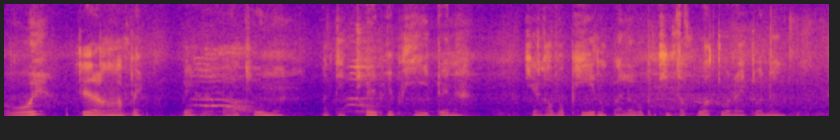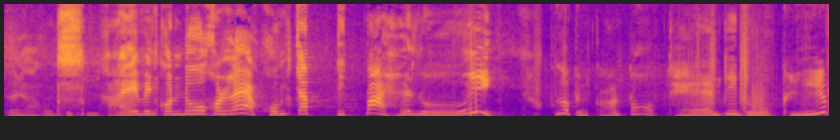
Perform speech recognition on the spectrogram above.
โอ้ยทีหลังเราไปไปหาป้ายชื่อมามาติดชื่อพี่พีทด้วยนะเขียนคำว่าพีทลงไปแล้วก็ไปติดสักตัวตัวใดตัวหนึ่งไปหาคนชื่อพีทใครเป็นคนดูคนแรกผมจะ ติดป้ายให้เลย เพื่อเป็นการตอบแทนที่ดูคลิป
